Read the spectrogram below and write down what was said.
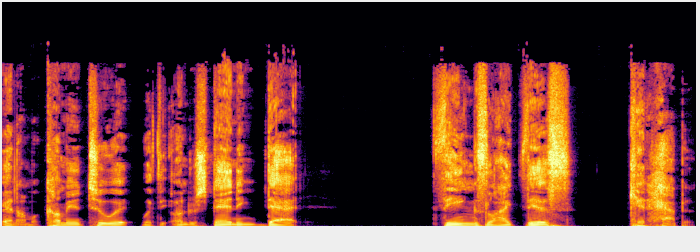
and I'm going to come into it with the understanding that things like this can happen.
